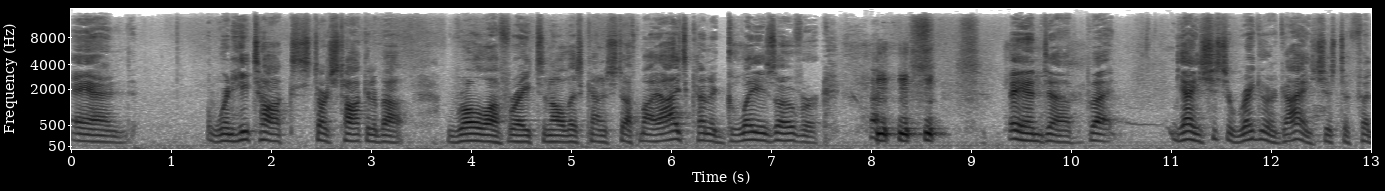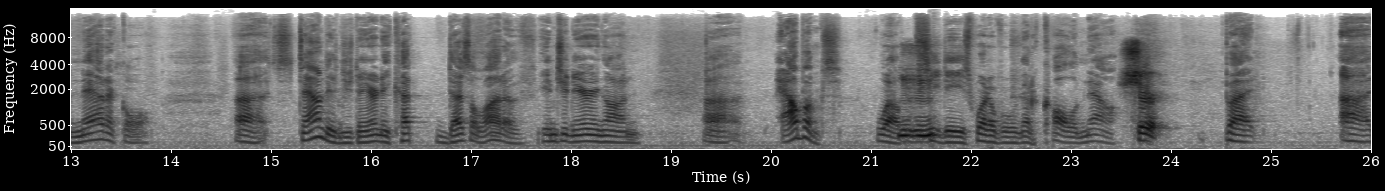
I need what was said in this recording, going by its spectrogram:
and when he talks, starts talking about roll off rates and all this kind of stuff, my eyes kind of glaze over. and, uh, but yeah, he's just a regular guy. He's just a fanatical uh, sound engineer, and he cut does a lot of engineering on uh, albums. Well, mm-hmm. CDs, whatever we're going to call them now. Sure. But uh,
